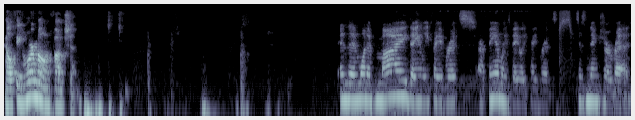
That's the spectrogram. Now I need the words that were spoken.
healthy hormone function. And then one of my daily favorites, our family's daily favorites, is Ningxia Red.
